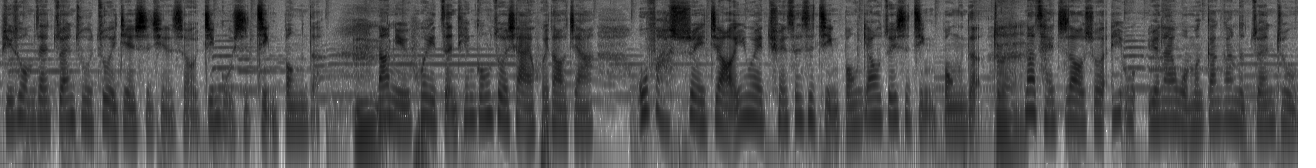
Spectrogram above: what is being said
比如说我们在专注做一件事情的时候，筋骨是紧绷的，嗯，然后你会整天工作下来，回到家无法睡觉，因为全身是紧绷，腰椎是紧绷的。对，那才知道说，哎，我原来我们刚刚的专注，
